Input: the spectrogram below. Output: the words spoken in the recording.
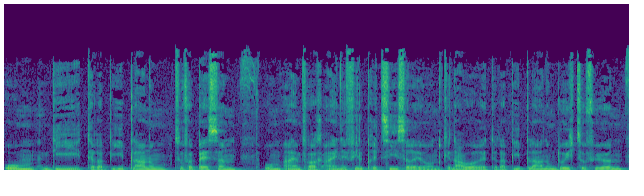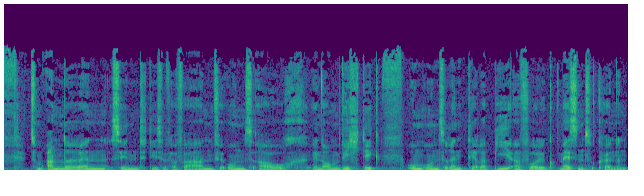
um die Therapieplanung zu verbessern, um einfach eine viel präzisere und genauere Therapieplanung durchzuführen. Zum anderen sind diese Verfahren für uns auch enorm wichtig, um unseren Therapieerfolg messen zu können.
